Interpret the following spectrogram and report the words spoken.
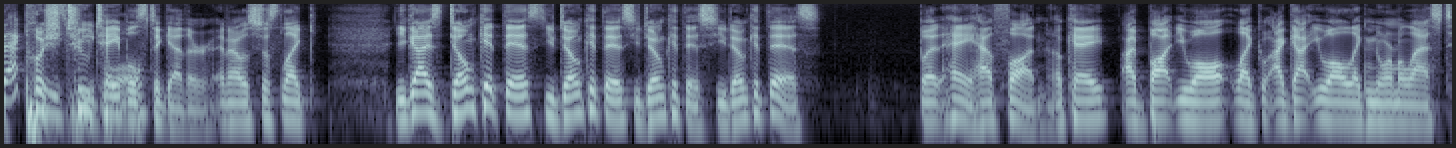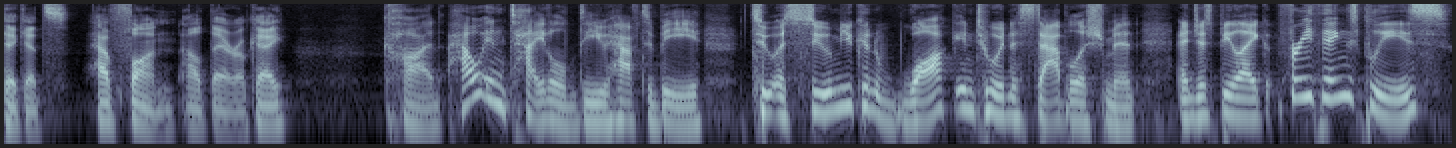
respect pushed these two people. tables together, and I was just like, "You guys don't get this. You don't get this. You don't get this. You don't get this." But hey, have fun, okay? I bought you all like I got you all like normal ass tickets. Have fun out there, okay? God, how entitled do you have to be to assume you can walk into an establishment and just be like, free things, please?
